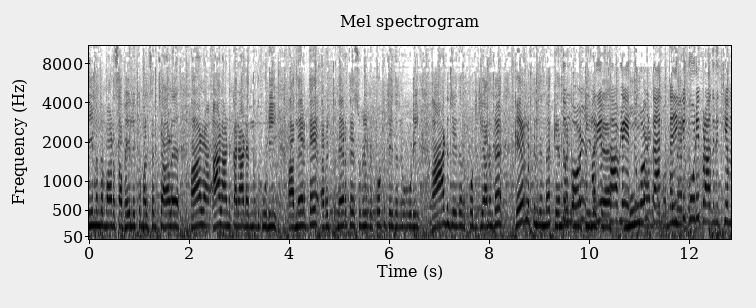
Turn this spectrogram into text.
നിയമനിർമ്മാണ സഭയിലേക്ക് മത്സരിച്ച ആൾ ആളാണ് കരാട് എന്നത് കൂടി നേരത്തെ നേരത്തെ സുനിൽ റിപ്പോർട്ട് ചെയ്തതിനുകൂടി ആഡ് ചെയ്ത് റിപ്പോർട്ട് ചെയ്യാനുണ്ട്. കേരളത്തിൽ നിന്ന് കേന്ദ്ര കമ്മിറ്റിയിലേക്ക് തനിക്ക് കൂടി പ്രാതിനിധ്യം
